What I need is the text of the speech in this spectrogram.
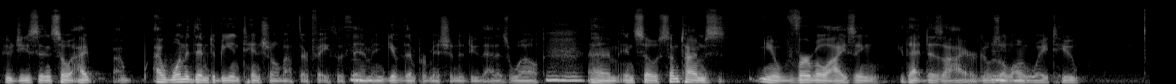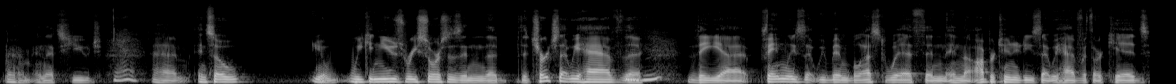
who Jesus is. And so I, I I wanted them to be intentional about their faith with them and give them permission to do that as well. Um, and so sometimes you know verbalizing that desire goes a long way too, um, and that's huge. Yeah. Um, and so you know we can use resources in the the church that we have the mm-hmm. The uh, families that we've been blessed with and, and the opportunities that we have with our kids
